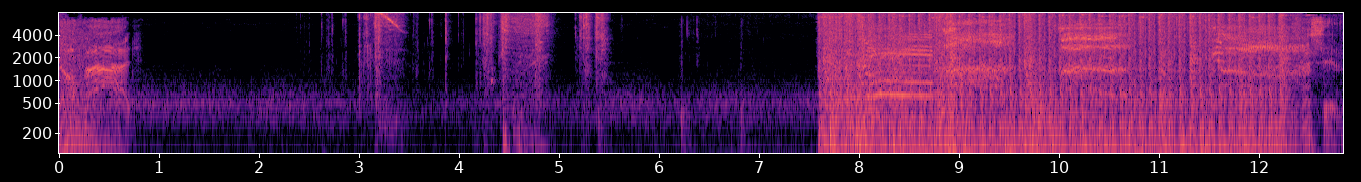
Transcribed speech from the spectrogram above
Not bad. Impressive.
